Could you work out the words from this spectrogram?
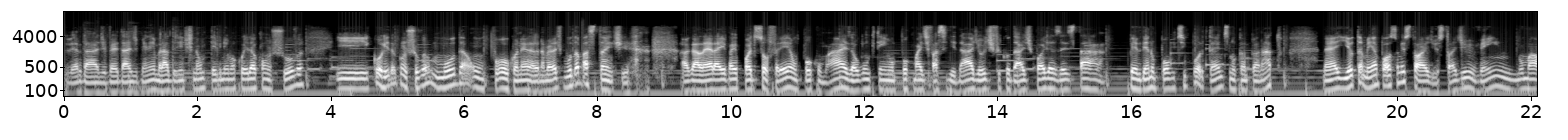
Verdade, verdade, bem lembrado. A gente não teve nenhuma corrida com chuva e corrida com chuva muda um pouco, né? Na verdade, muda bastante. A galera aí vai, pode sofrer um pouco mais, algum que tem um pouco mais de facilidade ou dificuldade pode às vezes estar tá perdendo pontos importantes no campeonato. Né? E eu também aposto no Stoid. O Stoid vem numa.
